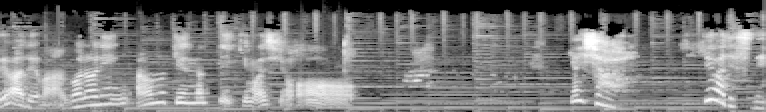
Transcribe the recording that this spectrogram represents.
ではでは、ゴロリン、仰向けになっていきましょう。よいしょ。ではですね、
